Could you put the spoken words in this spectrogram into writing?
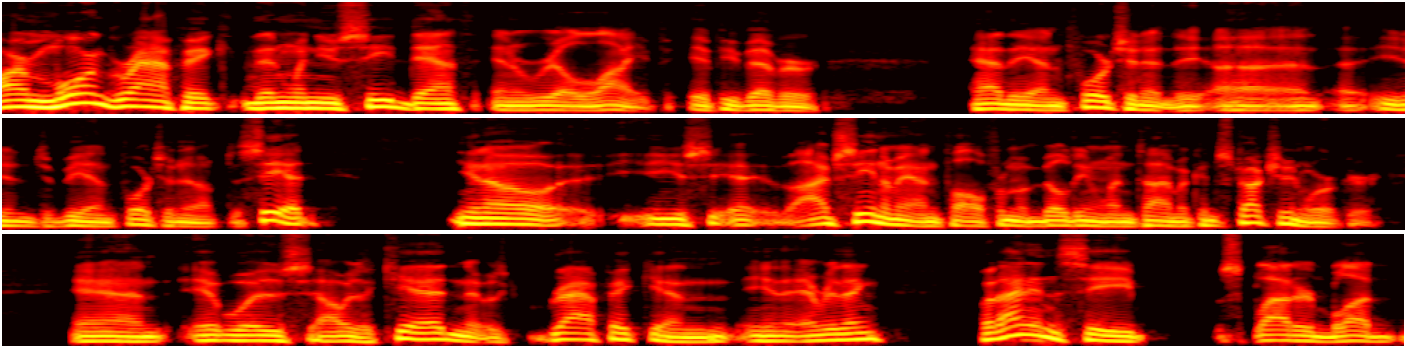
are more graphic than when you see death in real life. If you've ever had the unfortunate, uh, uh, to be unfortunate enough to see it, you know, you see, uh, I've seen a man fall from a building one time, a construction worker, and it was I was a kid, and it was graphic and you know everything, but I didn't see splattered blood,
